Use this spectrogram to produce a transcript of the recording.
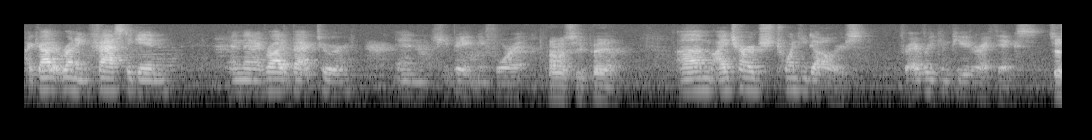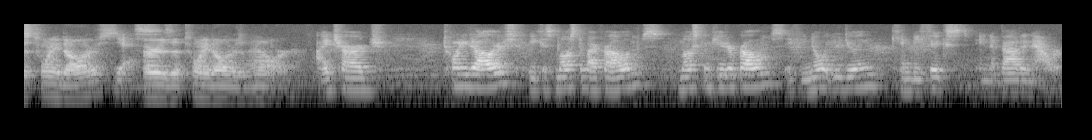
I got it running fast again, and then I brought it back to her, and she paid me for it. How much did you pay her? Um, I charge $20 for every computer I fix. Just $20? Yes. Or is it $20 an hour? I charge $20 because most of my problems, most computer problems, if you know what you're doing, can be fixed in about an hour.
